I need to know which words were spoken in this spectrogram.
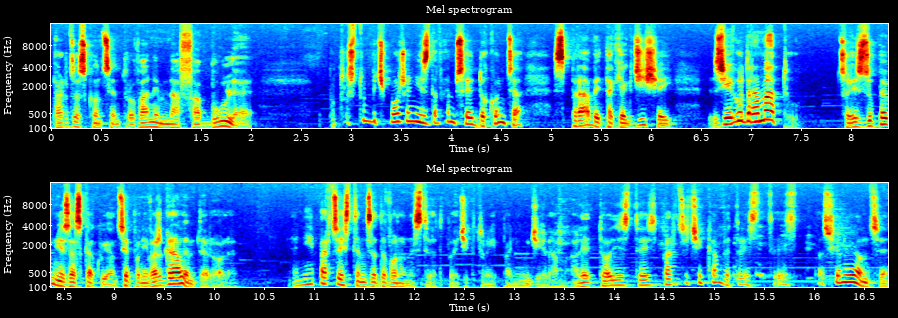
bardzo skoncentrowanym na fabule, po prostu być może nie zdawałem sobie do końca sprawy, tak jak dzisiaj, z jego dramatu, co jest zupełnie zaskakujące, ponieważ grałem tę rolę. Ja nie bardzo jestem zadowolony z tej odpowiedzi, której pani udzielam, ale to jest, to jest bardzo ciekawe, to jest, to jest pasjonujące.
